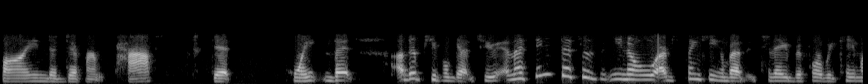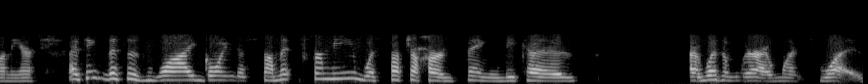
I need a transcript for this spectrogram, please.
find a different path to get point that other people get to. And I think this is, you know, I was thinking about it today before we came on the air. I think this is why going to Summit for me was such a hard thing because I wasn't where I once was.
